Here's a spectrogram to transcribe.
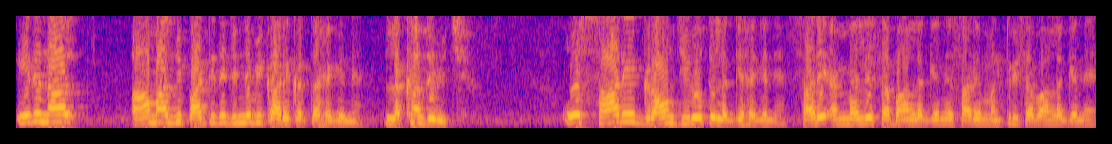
ਇਹਦੇ ਨਾਲ ਆਮ ਆਦਮੀ ਪਾਰਟੀ ਦੇ ਜਿੰਨੇ ਵੀ ਕਾਰਜਕਰਤਾ ਹੈਗੇ ਨੇ, ਲੱਖਾਂ ਦੇ ਵਿੱਚ, ਉਹ ਸਾਰੇ ਗਰਾਊਂਡ ਜ਼ੀਰੋ ਤੇ ਲੱਗੇ ਹੈਗੇ ਨੇ। ਸਾਰੇ ਐਮਐਲਏ ਸਾਹਿਬਾਨ ਲੱਗੇ ਨੇ, ਸਾਰੇ ਮੰਤਰੀ ਸਾਹਿਬਾਨ ਲੱਗੇ ਨੇ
